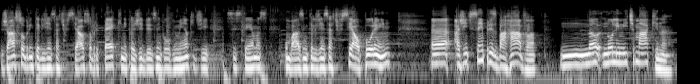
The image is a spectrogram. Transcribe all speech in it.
já sobre inteligência artificial, sobre técnicas de desenvolvimento de sistemas com base em inteligência artificial. Porém, é, a gente sempre esbarrava no, no limite máquina,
